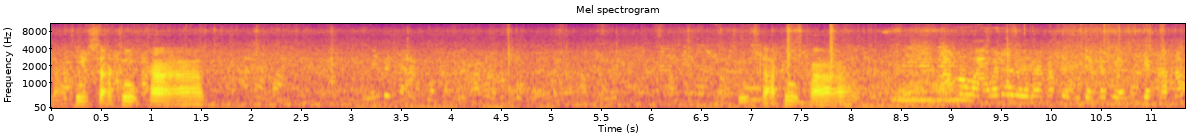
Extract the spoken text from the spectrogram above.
สาธุสาธุครับสาธุสาธุครับน้ำมาวางไว้ได้เลยนะครับเดี๋ยวผมจะเก็บเก็บนะครับ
